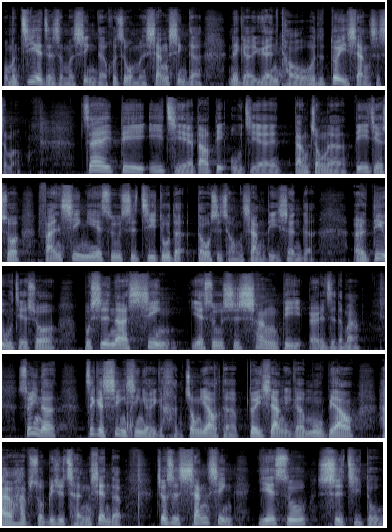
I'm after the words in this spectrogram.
我们借着什么信的？或是我们相信的那个源头或者对象是什么？在第一节到第五节当中呢，第一节说，凡信耶稣是基督的，都是从上帝生的；而第五节说，不是那信耶稣是上帝儿子的吗？所以呢？这个信心有一个很重要的对象，一个目标，还有他所必须呈现的，就是相信耶稣是基督，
